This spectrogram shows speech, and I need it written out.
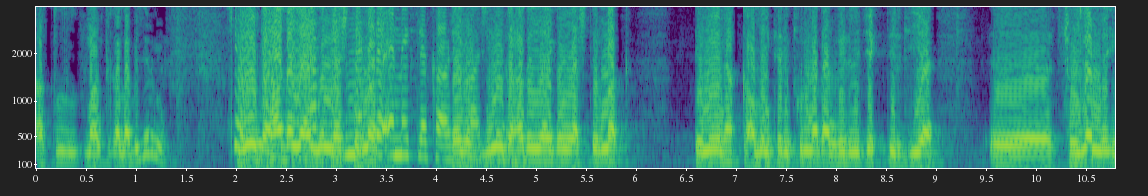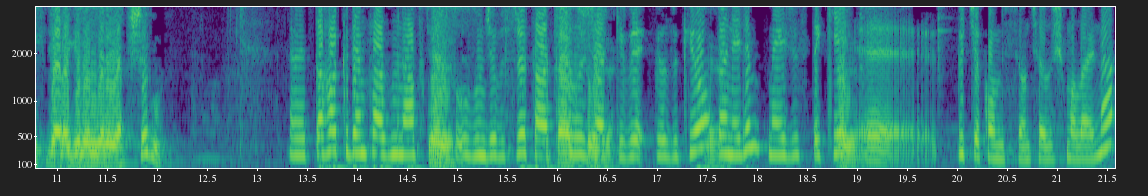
akıl mantık alabilir mi? Ki bunu daha da yaygınlaştırmak. ve emekle Evet, bunu daha da yaygınlaştırmak, emeğin hakkı alın teri kurumadan verilecektir diye e, söylemle iktidara gelenlere yakışır mı? Evet, daha kıdem tazminatı konusu Evet. uzunca bir süre tartışılacak Tartışılacak. gibi gözüküyor. Evet. Dönelim meclisteki Evet. e, bütçe komisyonu çalışmalarına.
